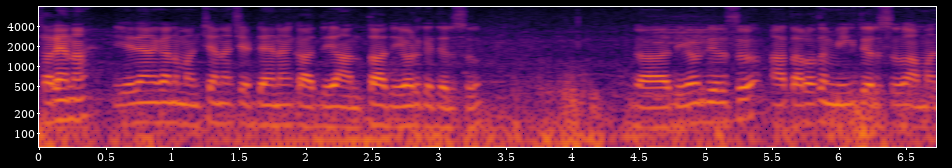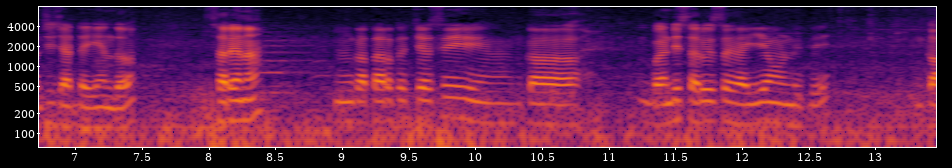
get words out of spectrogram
సరేనా? ఏదైనా కానీ మంచి అయినా చెడ్డ అయినా కాదు అంతా దేవుడికి తెలుసు. ఇంకా దేవుడు తెలుసు ఆ తర్వాత మీకు తెలుసు ఆ మంచి చెడ్డ ఏందో. సరేనా? ఇంకా తర్వాత వచ్చేసి ఇంకా బండి సర్వీస్ అయ్యే ఉండిద్ది. ఇంకా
